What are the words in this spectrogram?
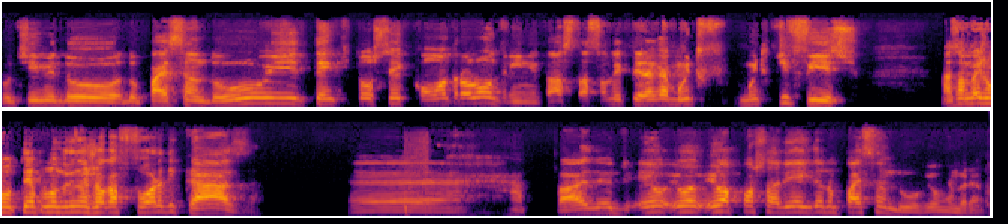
o time do, do Paysandu e tem que torcer contra o Londrina. Então a situação do Ipiranga é muito, muito difícil mas ao mesmo tempo Londrina joga fora de casa. É, rapaz, eu, eu, eu, apostaria ainda no Paysandu, viu, Rembrandt?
